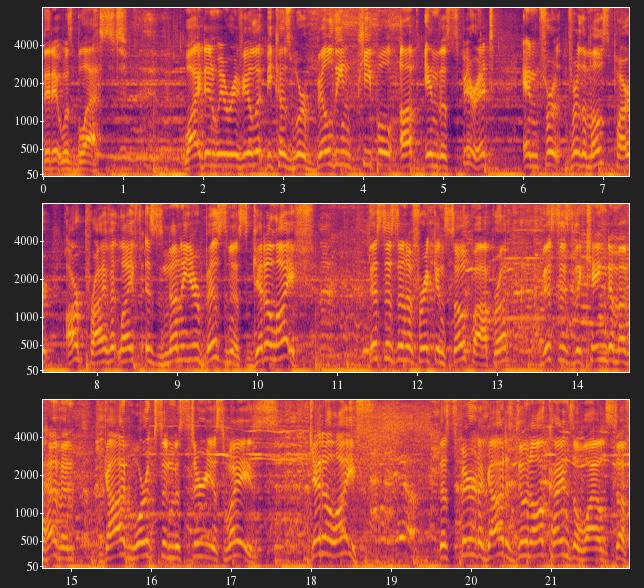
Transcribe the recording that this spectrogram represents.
that it was blessed. Why didn't we reveal it? Because we're building people up in the spirit. And for, for the most part, our private life is none of your business. Get a life. This isn't a freaking soap opera. This is the kingdom of heaven. God works in mysterious ways. Get a life. The Spirit of God is doing all kinds of wild stuff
